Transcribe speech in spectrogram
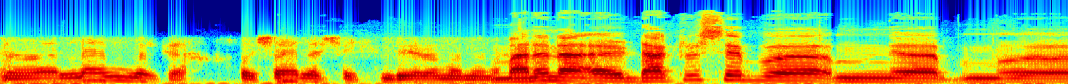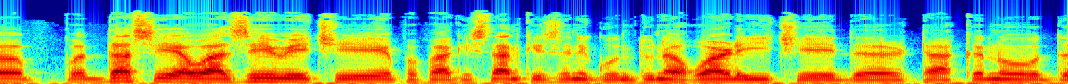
الله وکړه خوشاله شئ ډیر مننه مننه ډاکټر صاحب په داسې اوازې وي چې په پاکستان کې ځینې ګوندونه غواړي چې د ټاکنو د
